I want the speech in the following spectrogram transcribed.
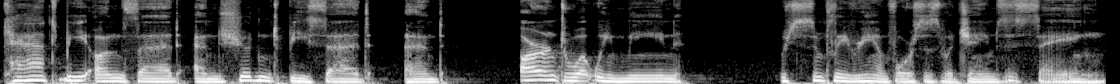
can't be unsaid and shouldn't be said and aren't what we mean, which simply reinforces what James is saying.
